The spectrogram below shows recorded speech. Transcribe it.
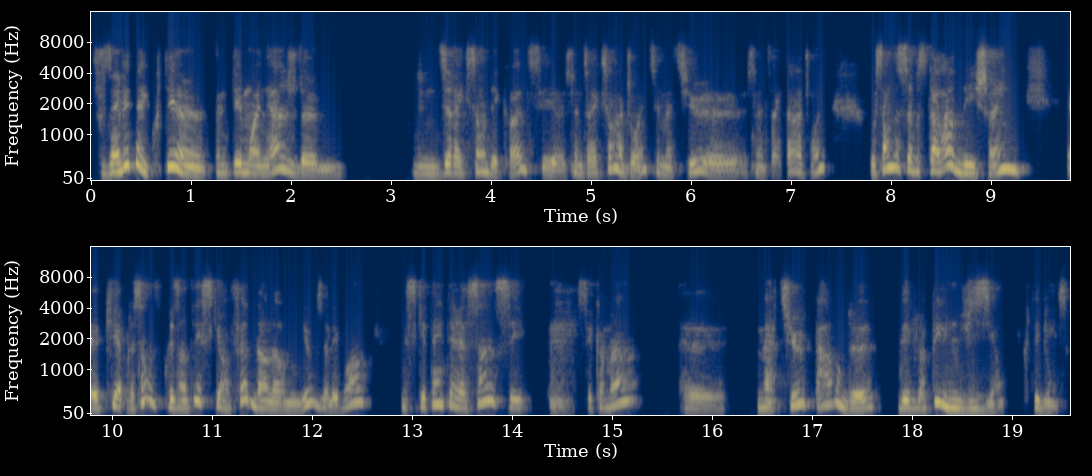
Je vous invite à écouter un, témoignage d'une direction d'école. C'est une direction adjointe, c'est Mathieu, euh, c'est un directeur adjoint au Centre de service scolaire des chaînes. Et puis après ça, on va vous présenter ce qu'ils ont fait dans leur milieu, vous allez voir. Mais ce qui est intéressant, c'est comment euh, Mathieu parle de développer une vision. Écoutez bien ça.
